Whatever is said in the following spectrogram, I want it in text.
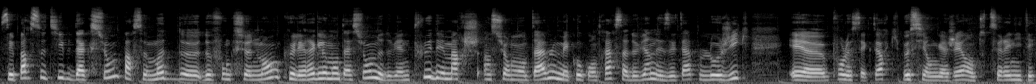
C'est par ce type d'action, par ce mode de, fonctionnement, que les réglementations ne deviennent plus des marches insurmontables, mais qu'au contraire, ça devient des étapes logiques et, euh, pour le secteur qui peut s'y engager en toute sérénité.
